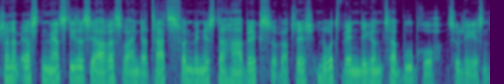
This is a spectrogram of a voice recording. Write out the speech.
Schon am 1. März dieses Jahres war in der Taz von Minister Habecks so wörtlich notwendigem Tabubruch zu lesen.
